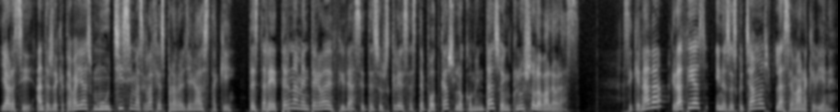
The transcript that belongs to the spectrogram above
Y ahora sí, antes de que te vayas, muchísimas gracias por haber llegado hasta aquí. Te estaré eternamente agradecida si te suscribes a este podcast, lo comentas o incluso lo valoras. Así que nada, gracias y nos escuchamos la semana que viene.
